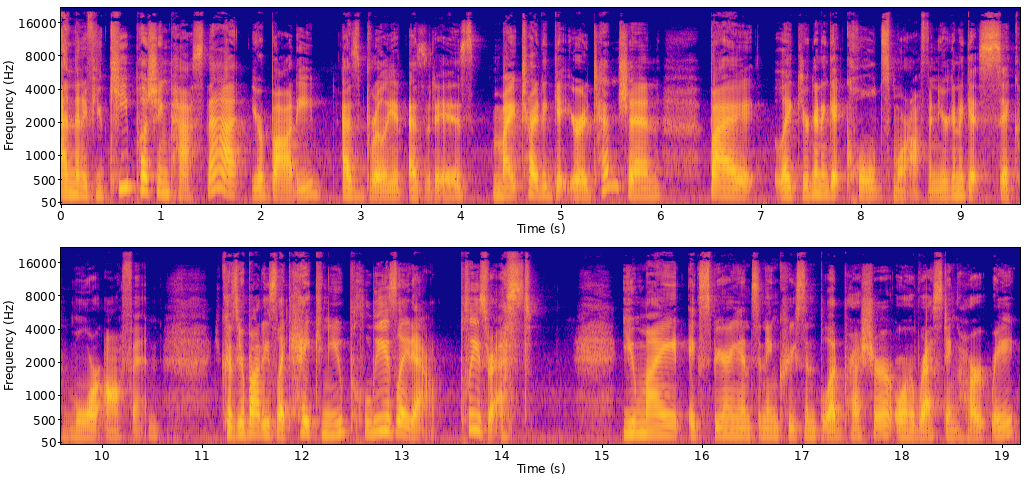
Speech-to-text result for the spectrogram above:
And then if you keep pushing past that, your body as brilliant as it is, might try to get your attention by like you're going to get colds more often. You're going to get sick more often because your body's like, hey, can you please lay down? Please rest. You might experience an increase in blood pressure or a resting heart rate.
